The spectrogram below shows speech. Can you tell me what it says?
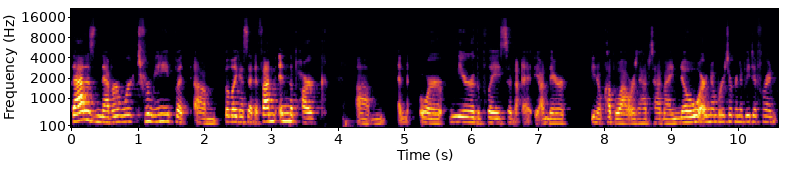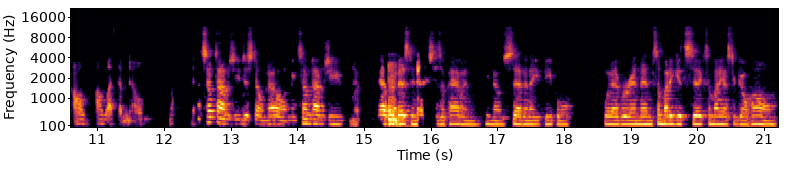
that has never worked for me. But um, but like I said, if I'm in the park um, and or near the place and I, I'm there, you know, a couple hours ahead of time, and I know our numbers are going to be different. I'll I'll let them know. Sometimes you just don't know. I mean, sometimes you have the best intentions of having, you know, seven, eight people, whatever, and then somebody gets sick, somebody has to go home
